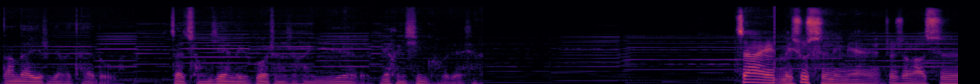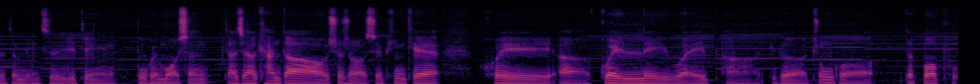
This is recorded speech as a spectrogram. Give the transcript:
当代艺术家的态度，在重建这个过程是很愉悦的，也很辛苦的。在美术史里面，薛松老师的名字一定不会陌生。大家看到薛松老师拼贴，会呃归类为呃一个中国的波普。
